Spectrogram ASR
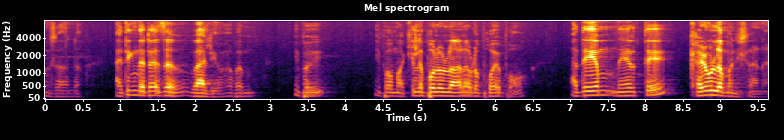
മനസ്സിലാകുന്നുണ്ടോ I think that as a value അപ്പം ഇപ്പോൾ ഇപ്പോൾ മക്കിലെ പോലുള്ള ആൾ അവിടെ പോയപ്പോൾ അദ്ദേഹം നേരത്തെ കഴിവുള്ള മനുഷ്യനാണ്.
